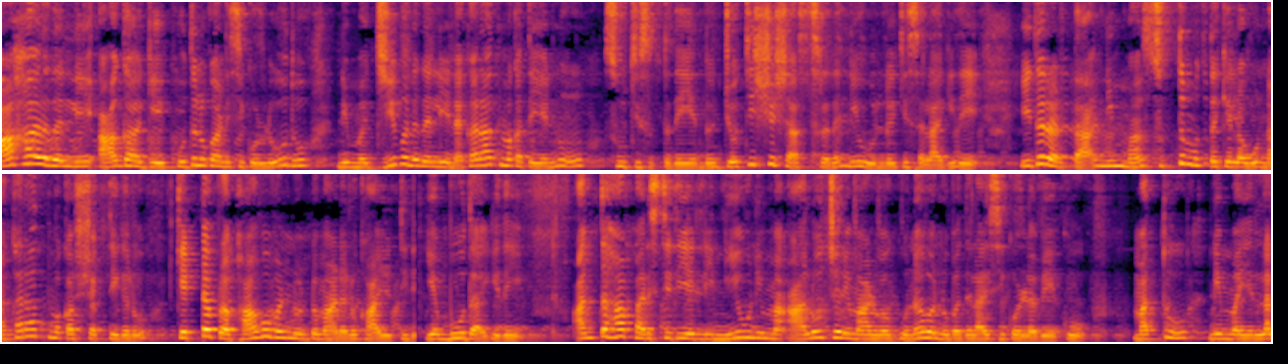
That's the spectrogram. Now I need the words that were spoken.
ಆಹಾರದಲ್ಲಿ ಆಗಾಗ್ಗೆ ಕೂದಲು ಕಾಣಿಸಿಕೊಳ್ಳುವುದು ನಿಮ್ಮ ಜೀವನದಲ್ಲಿ ನಕಾರಾತ್ಮಕತೆಯನ್ನು ಸೂಚಿಸುತ್ತದೆ ಎಂದು ಜ್ಯೋತಿಷ್ಯ ಶಾಸ್ತ್ರದಲ್ಲಿ ಉಲ್ಲೇಖಿಸಲಾಗಿದೆ. ಇದರರ್ಥ, ನಿಮ್ಮ ಸುತ್ತಮುತ್ತ ಕೆಲವು ನಕಾರಾತ್ಮಕ ಶಕ್ತಿಗಳು ಕೆಟ್ಟ ಪ್ರಭಾವವನ್ನುಂಟು ಮಾಡಲು ಕಾಯುತ್ತಿದೆ ಎಂಬುದಾಗಿದೆ. ಅಂತಹ ಪರಿಸ್ಥಿತಿಯಲ್ಲಿ ನೀವು ನಿಮ್ಮ ಆಲೋಚನೆ ಮಾಡುವ ಗುಣವನ್ನು ಬದಲಾಯಿಸಿಕೊಳ್ಳಬೇಕು. ಮತ್ತು ನಿಮ್ಮ ಎಲ್ಲ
